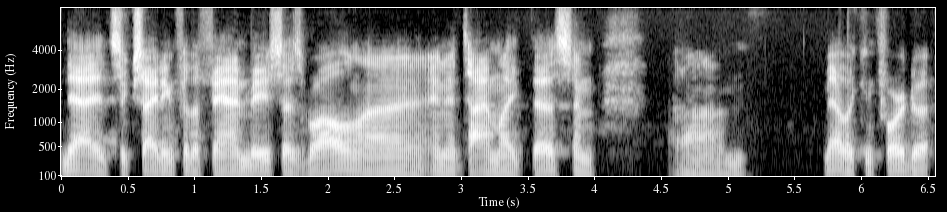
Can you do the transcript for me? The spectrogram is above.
yeah, it's exciting for the fan base as well uh, in a time like this. And um, yeah, looking forward to it.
